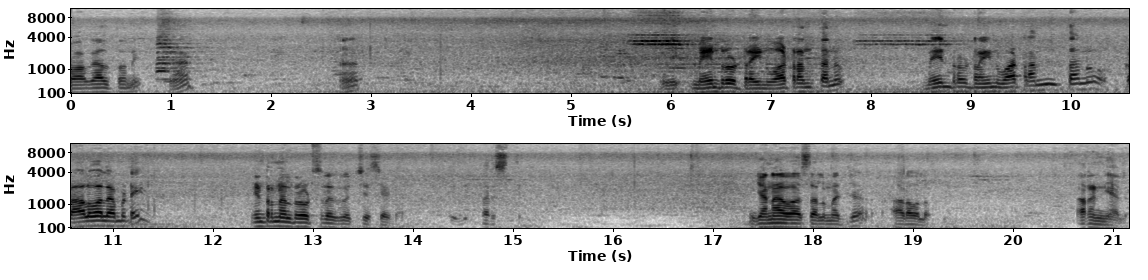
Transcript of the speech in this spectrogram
రోగాలతో మెయిన్ రోడ్ డ్రైన్ వాటర్ అంతాను. మెయిన్ రోడ్ డ్రైన్ వాటర్ అంతాను కాలువలు వెంబడి ఇంటర్నల్ రోడ్స్లోకి వచ్చేసాడు ఇది పరిస్థితి. జనావాసాల మధ్య అడవులు అరణ్యాలు.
